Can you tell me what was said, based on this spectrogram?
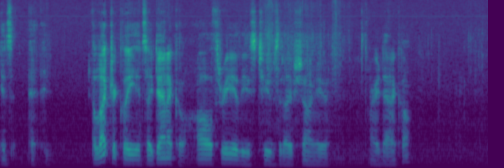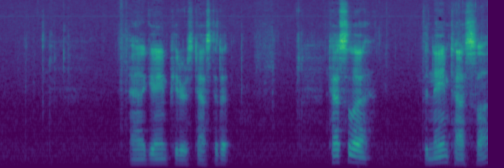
it's uh, electrically it's identical. All three of these tubes that I've shown you are identical. And again, Peter's tested it. Tesla, the name Tesla,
